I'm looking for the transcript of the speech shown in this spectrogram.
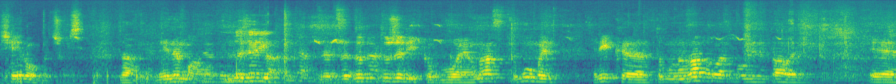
ще й робить щось. Да, і немало. Дуже рідко. Це, це дуже рідко буває у нас. Тому ми рік е, тому назад у вас були вітали. Е,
